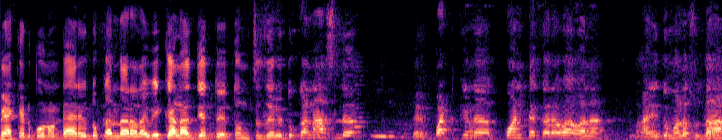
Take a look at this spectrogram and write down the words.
पॅकेट बनवून डायरेक्ट दुकानदाराला विकायला देतोय. तुमचं जरी दुकान असलं तरी पटकीनं कॉन्टॅक्ट करा भावाला. आणि तुम्हाला सुद्धा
